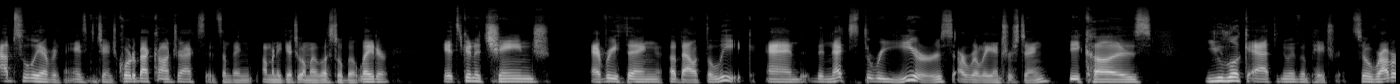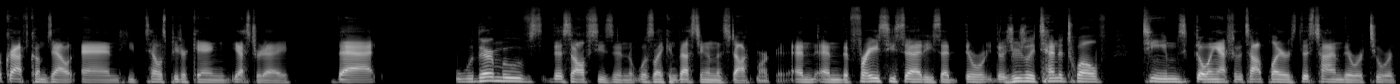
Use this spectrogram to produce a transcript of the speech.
absolutely everything. It's going to change quarterback contracts. It's something I'm going to get to on my list a little bit later. It's going to change everything about the league. And the next three years are really interesting because you look at the New England Patriots. So Robert Kraft comes out and he tells Peter King yesterday that their moves this offseason was like investing in the stock market. And and the phrase he said, he said there were there's usually 10 to 12 teams going after the top players. This time there were two or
